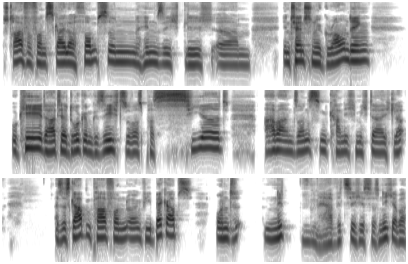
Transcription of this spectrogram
Strafe von Skylar Thompson hinsichtlich ähm, Intentional Grounding. Okay, da hat er Druck im Gesicht, sowas passiert. Aber ansonsten kann ich mich da, ich glaube, also es gab ein paar von irgendwie Backups und nicht, ja, witzig ist das nicht, aber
